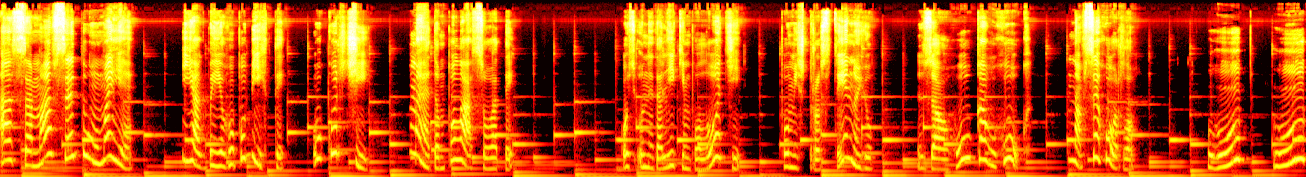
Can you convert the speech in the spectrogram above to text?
а сама все думає, як би його побігти у корчі, медом поласувати. Ось у недалікім болоті, поміж тростиною, загукав гук на все горло. Гуп, гуп.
